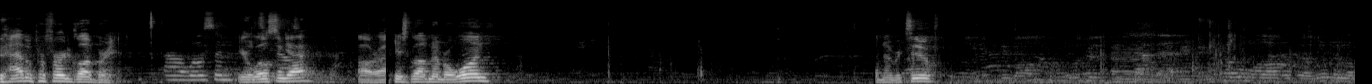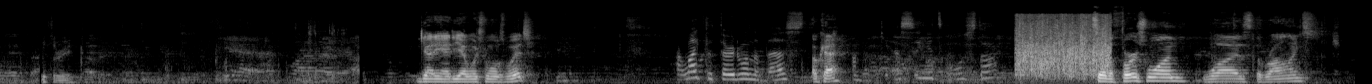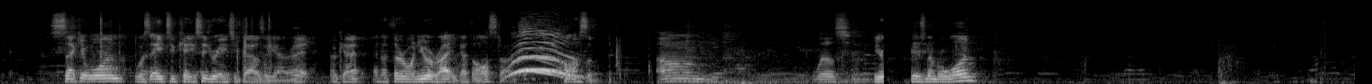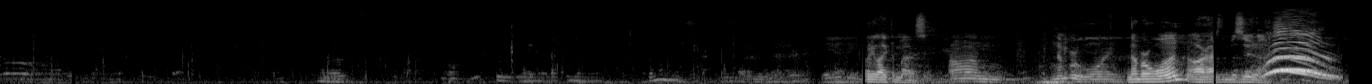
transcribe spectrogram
You have a preferred glove brand. Uh, Wilson. You're a Wilson guy? All right. Here's glove number one. Number two. Three. You got any idea which one was which? I like the third one the best. Okay. I'm guessing it's All Star. So the first one was the Rawlings. Second one was A2K. You said you were A2000 guy, right? Okay. And the third one, you were right. You got the All Star. Awesome. Um, Wilson. Here's number one. What do you like the most? Um, number one. Number one? All right, the Mizuno.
